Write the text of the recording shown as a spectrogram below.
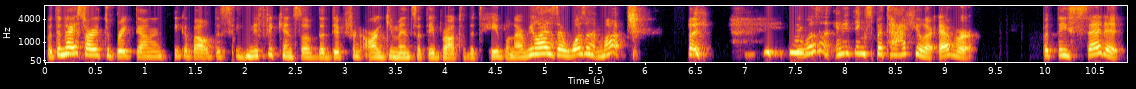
but then I started to break down and think about the significance of the different arguments that they brought to the table. And I realized there wasn't much. like there wasn't anything spectacular ever. But they said it.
